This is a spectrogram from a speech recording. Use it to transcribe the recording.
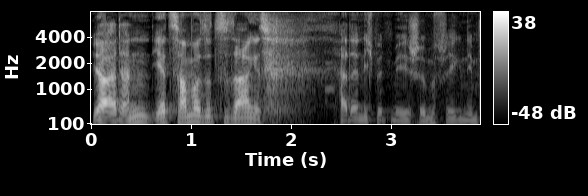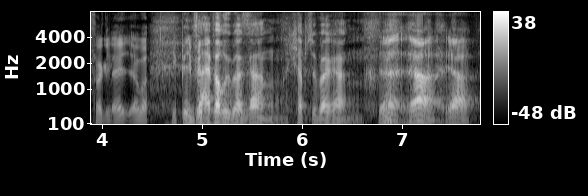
ja, dann, jetzt haben wir sozusagen, jetzt hat er nicht mit mir geschimpft wegen dem Vergleich, aber. Ich bin einfach übergangen. Ich habe es übergangen. Ja, ja, ja.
